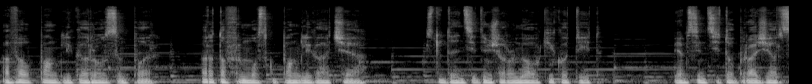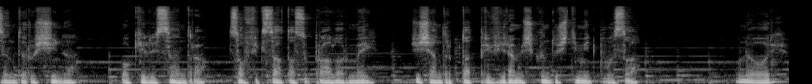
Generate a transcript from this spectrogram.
Avea o panglică roz în păr. Arăta frumos cu panglica aceea. Studenții din jurul meu au chicotit. Mi-am simțit obrajii arzând de rușine. Ochii lui Sandra s-au fixat asupra lor mei și și-a îndreptat privirea mișcându-și timid buza. Uneori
